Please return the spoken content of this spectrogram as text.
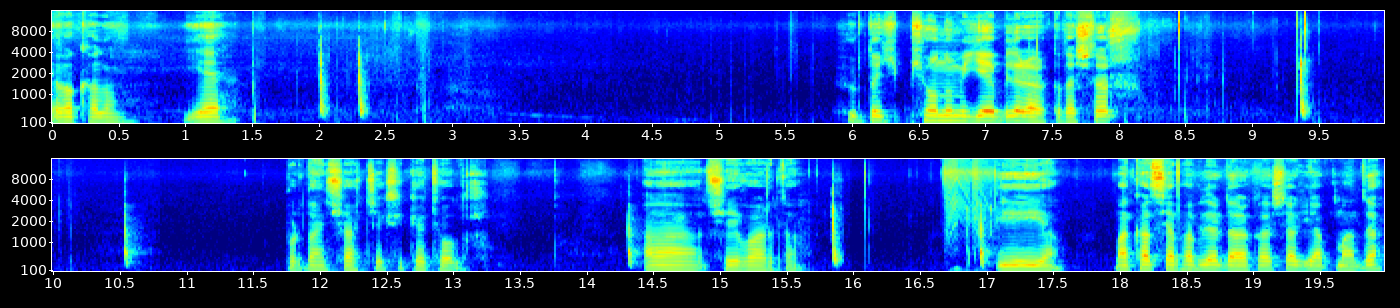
Ye bakalım. Ye. Şuradaki piyonumu yiyebilir arkadaşlar. Buradan şah çekse kötü olur. Ama şey vardı. İyi iyi. Makas yapabilirdi arkadaşlar yapmadı.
